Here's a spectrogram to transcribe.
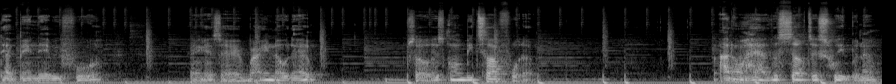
that been there before. I guess everybody know that. So it's gonna be tough for them. I don't have the Celtics sweeping them.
